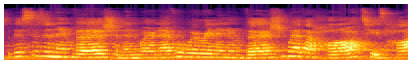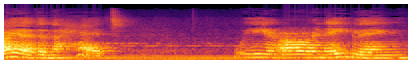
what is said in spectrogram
So this is an inversion, and whenever we're in an inversion where the heart is higher than the head, we are enabling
